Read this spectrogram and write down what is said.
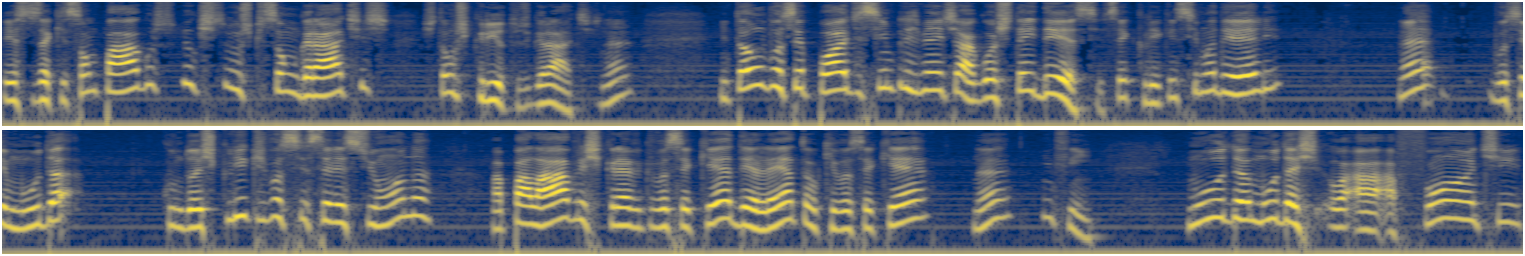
esses aqui são pagos e os, os que são grátis estão escritos grátis, né? Então você pode simplesmente, ah, gostei desse, você clica em cima dele, né? Você muda com dois cliques você seleciona a palavra, escreve o que você quer, deleta o que você quer, né? Enfim, muda, muda a, a fonte,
